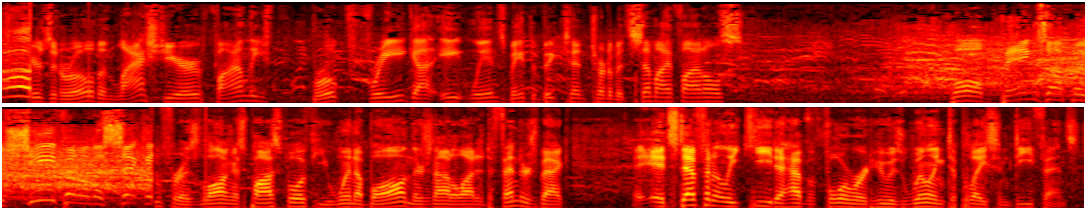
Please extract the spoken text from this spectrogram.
Oh. Years in a row, and last year finally broke free, got eight wins, made the Big Ten tournament semifinals. Ball bangs off a sheep, and on the second. for as long as possible if you win a ball and there's not a lot of defenders back. It's definitely key to have a forward who is willing to play some defense.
